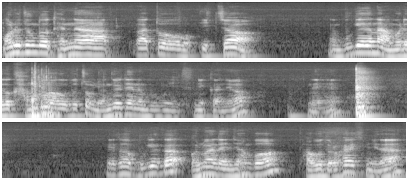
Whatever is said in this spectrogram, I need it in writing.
어느 정도 됐나가 또 있죠. 무게는 아무래도 강도하고도 좀 연결되는 부분이 있으니까요. 네. 그래서 무게가 얼마나 되는지 한번 봐보도록 하겠습니다.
